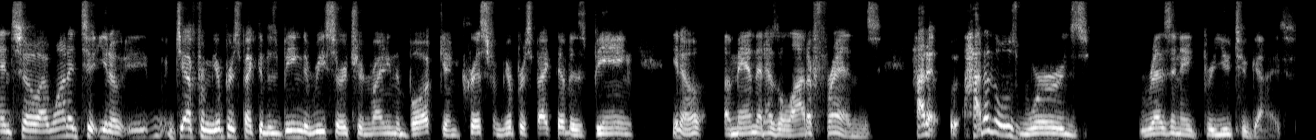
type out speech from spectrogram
and so I wanted to, you know, Jeff, from your perspective as being the researcher and writing the book, and Chris, from your perspective as being, you know, a man that has a lot of friends, how do how do those words resonate for you two guys?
